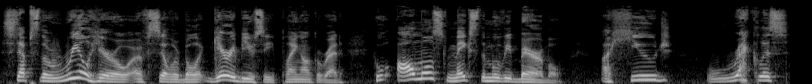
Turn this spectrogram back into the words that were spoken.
steps the real hero of Silver Bullet, Gary Busey, playing Uncle Red, who almost makes the movie bearable. A huge, reckless,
